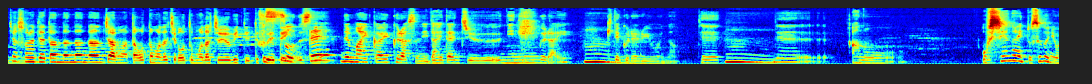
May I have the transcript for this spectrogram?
じゃあそれでだんだんだんだんじゃあまたお友達がお友達を呼びって言って増えていって。そうですね。で毎回クラスに大体12人ぐらいうん来てくれるようになって、うん。であの教えないとすぐに教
